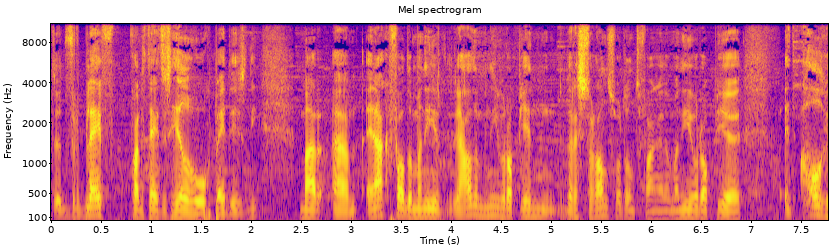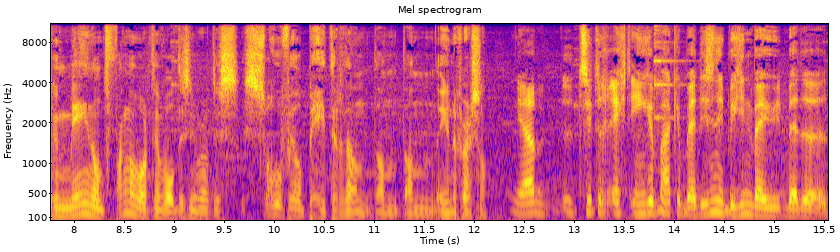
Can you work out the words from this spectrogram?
het, verblijfkwaliteit is heel hoog bij Disney. Maar ehm, in elk geval de manier, ja, de manier waarop je in de restaurants wordt ontvangen, de manier waarop je in het algemeen ontvangen wordt in Walt Disney World is, zoveel beter dan, dan, dan Universal. Ja, het zit er echt ingebakken bij Disney. Het begint bij, bij de,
